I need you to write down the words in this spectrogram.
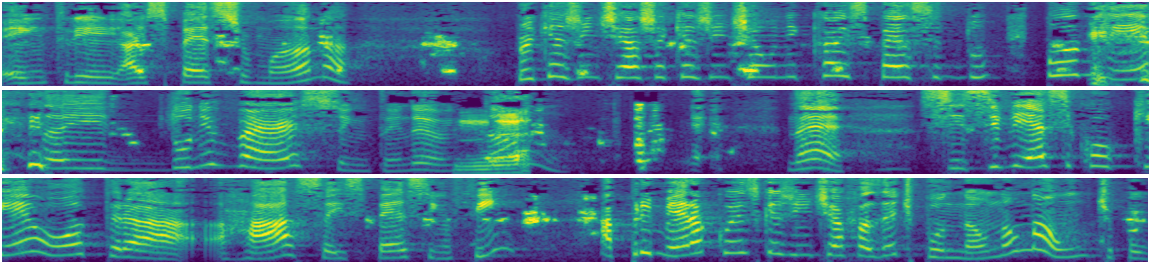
entre a espécie humana porque a gente acha que a gente é a única espécie do planeta e do universo, entendeu? Então, né? né? Se, se viesse qualquer outra raça, espécie, enfim, a primeira coisa que a gente ia fazer é tipo, não, não, não. Tipo,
